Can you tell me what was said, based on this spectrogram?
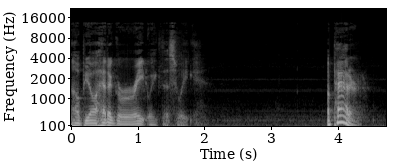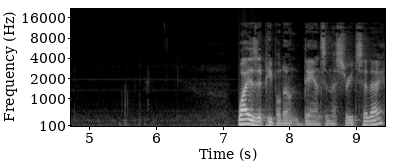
I hope you all had a great week this week. A pattern. Why is it people don't dance in the streets today?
